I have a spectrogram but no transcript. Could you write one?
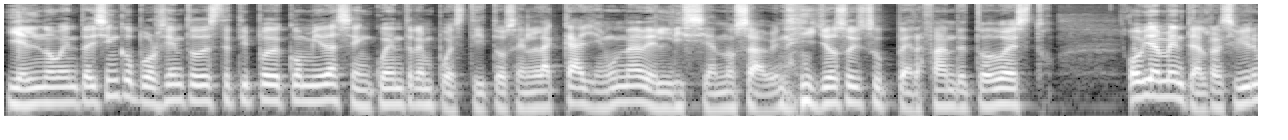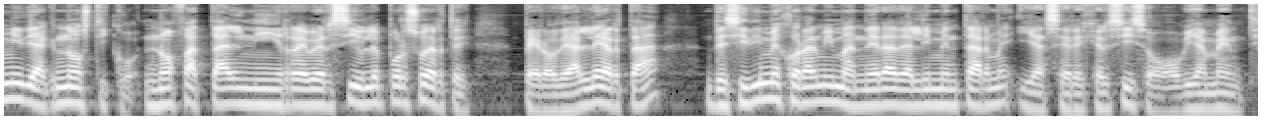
y el 95% de este tipo de comida se encuentra en puestitos en la calle. Una delicia, no saben, y yo soy súper fan de todo esto. Obviamente, al recibir mi diagnóstico, no fatal ni irreversible por suerte, pero de alerta, decidí mejorar mi manera de alimentarme y hacer ejercicio, obviamente.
